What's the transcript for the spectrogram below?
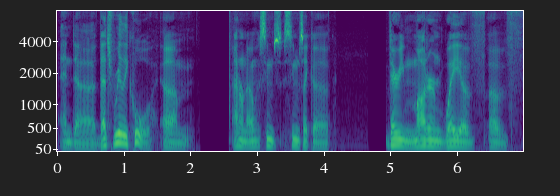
And uh that's really cool. Um I don't know, it seems seems like a very modern way of of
